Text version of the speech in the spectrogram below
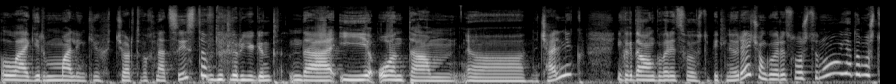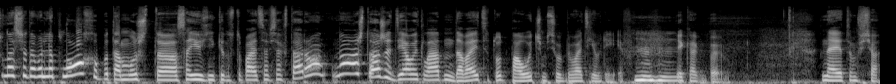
лагерь маленьких чертовых нацистов. Гитлер-Югент. Да, и он там э, начальник, и когда он говорит свою вступительную речь, он говорит, слушайте, ну, я думаю, что у нас все довольно плохо, потому что союзники наступают со всех сторон, ну, а что же делать, ладно, давайте тут поучимся убивать евреев. Mm-hmm. И как бы на этом все.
